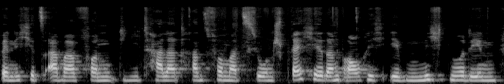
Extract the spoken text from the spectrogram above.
Wenn ich jetzt aber von digitaler Transformation spreche, dann brauche ich eben nicht nur den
